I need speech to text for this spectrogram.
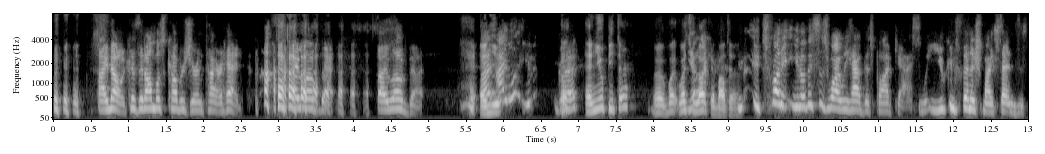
I know because it almost covers your entire head. I love that. I love that. I, and you, I you know, go ahead. And you, Peter, uh, what what you Yeah. like about it? It's funny, you know. This is why we have this podcast. You can finish my sentences.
